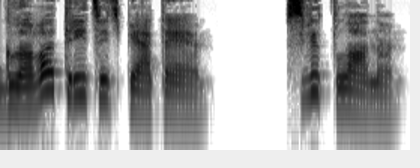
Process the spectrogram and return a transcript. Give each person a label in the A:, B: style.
A: Глава 35. Светлана.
